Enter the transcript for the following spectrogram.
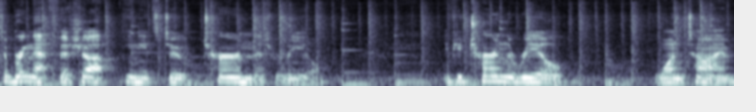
To bring that fish up, he needs to turn this reel. If you turn the reel one time,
